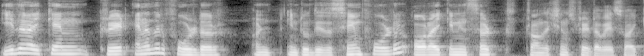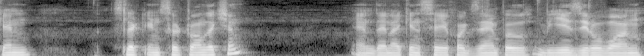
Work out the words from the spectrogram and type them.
either I can create another folder into the same folder or I can insert transaction straight away. So I can select insert transaction and then I can say, for example, VA01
